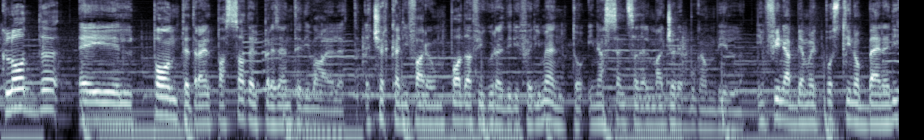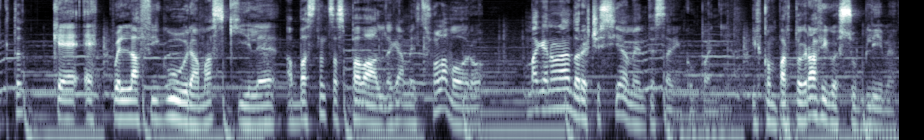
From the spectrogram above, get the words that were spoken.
Claude è il ponte tra il passato e il presente di Violet e cerca di fare un po' da figura di riferimento in assenza del maggiore Bougainville. Infine abbiamo il postino Benedict, che è quella figura maschile abbastanza spavalda che ama il suo lavoro ma che non adora eccessivamente stare in compagnia. Il comparto grafico è sublime,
